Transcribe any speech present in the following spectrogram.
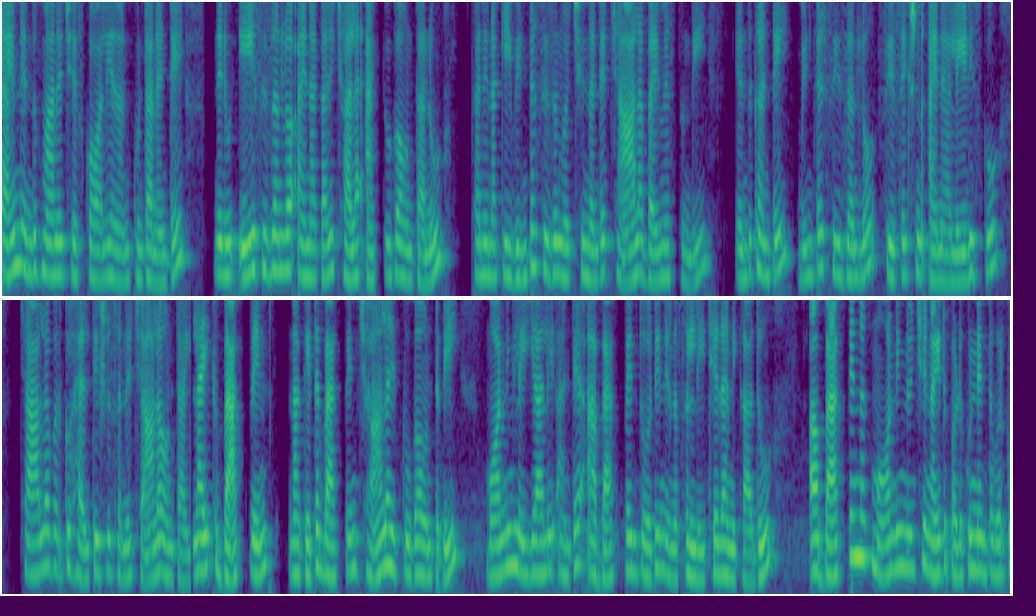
టైంని ఎందుకు మేనేజ్ చేసుకోవాలి అని అనుకుంటానంటే నేను ఏ సీజన్లో అయినా కానీ చాలా యాక్టివ్గా ఉంటాను. కానీ నాకు ఈ వింటర్ సీజన్ వచ్చిందంటే చాలా భయం వేస్తుంది ఎందుకంటే వింటర్ సీజన్లో సీ సెక్షన్ అయిన లేడీస్కు చాలా వరకు హెల్త్ ఇష్యూస్ అనేవి చాలా ఉంటాయి. లైక్ బ్యాక్ పెయిన్ నాకైతే బ్యాక్ పెయిన్ చాలా ఎక్కువగా ఉంటుంది. మార్నింగ్ లేయాలి అంటే ఆ బ్యాక్ పెయిన్ తోటి నేను అసలు లేచేదాన్ని కాదు. ఆ బ్యాక్ పెయిన్ నాకు మార్నింగ్ నుంచి నైట్ పడుకునేంత వరకు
